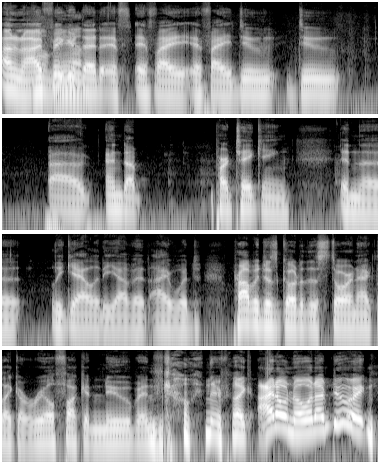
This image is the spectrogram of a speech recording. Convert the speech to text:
I don't know. I Oh, figured man. that if if I if I do do uh, end up partaking in the legality of it, I would probably just go to the store and act like a real fucking noob and go in there and be like, I don't know what I'm doing,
